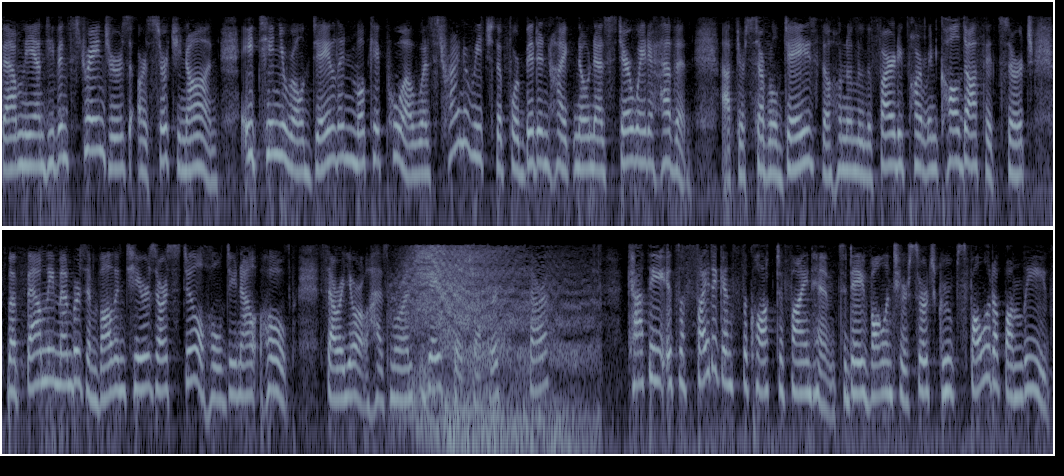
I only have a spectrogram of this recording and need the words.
family and even strangers are searching on. 18-year-old Dalen Mokepua was trying to reach the forbidden hike known as Stairway to Heaven. After several days, the Honolulu Fire Department called off its search, but family members and volunteers are still holding out hope. Sarah Yoro has more on today's search efforts. Sarah? Kathy, it's a fight against the clock to find him. Today, volunteer search groups followed up on leads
